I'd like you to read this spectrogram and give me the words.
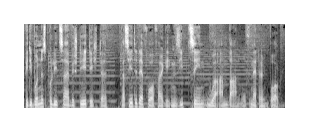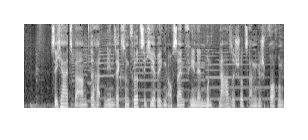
Wie die Bundespolizei bestätigte, passierte der Vorfall gegen 17 Uhr am Bahnhof Nettelnburg. Sicherheitsbeamte hatten den 46-Jährigen auf seinen fehlenden Mund-Nasenschutz angesprochen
